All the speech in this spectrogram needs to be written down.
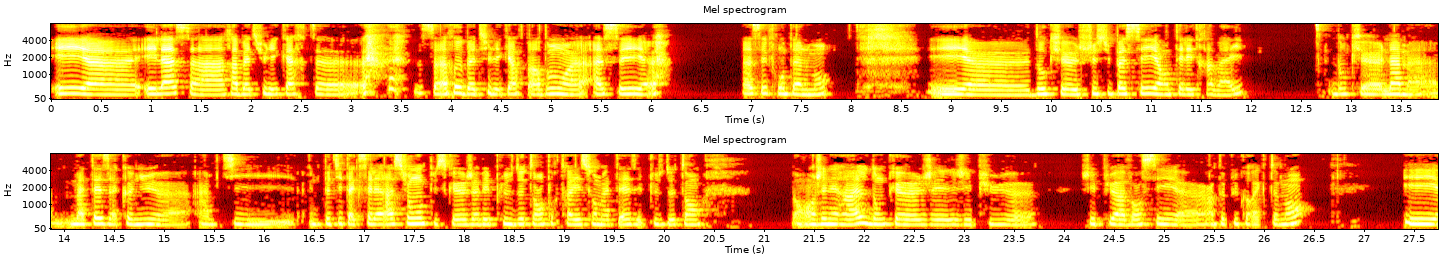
Et, euh, et là, ça a rabattu les cartes, euh, ça a rebattu les cartes, pardon, euh, assez, euh, assez frontalement. Et donc, je suis passée en télétravail. Donc là, ma, ma thèse a connu un petit, une petite accélération puisque j'avais plus de temps pour travailler sur ma thèse et plus de temps en général. Donc j'ai pu, j'ai pu avancer un peu plus correctement. Et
